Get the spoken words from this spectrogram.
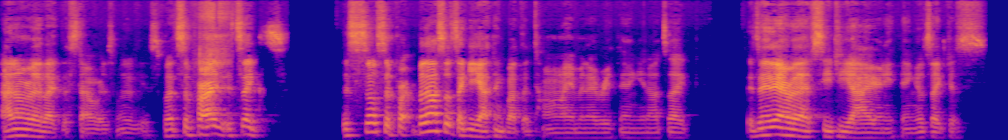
I don't really like the Star Wars movies, but surprise, it's like it's, so surprised. But also, it's like you gotta think about the time and everything. You know, it's like it's anything I really have CGI or anything. It was like just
